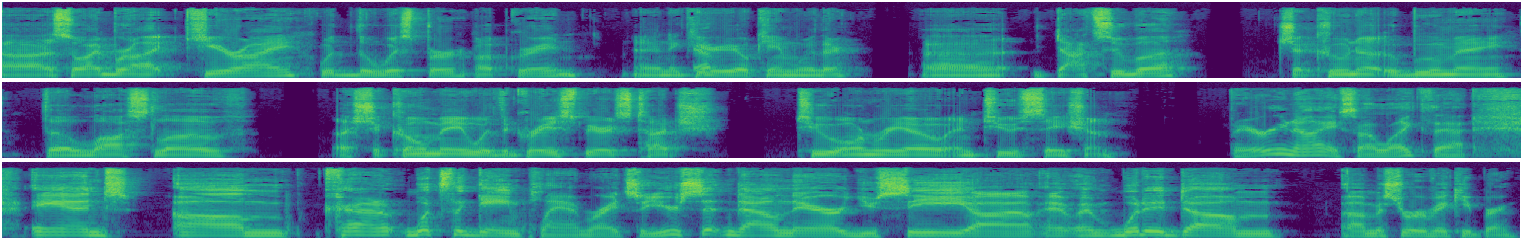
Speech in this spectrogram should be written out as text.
Uh, so I brought Kirai with the Whisper upgrade, and Ikiryo yep. came with her. Uh, Datsue Ba, Chakuna Ubume, the Lost Love, a Shikome with the Grave Spirit's Touch, two Onryo, and two Seishin. Very nice. I like that. And um, kind of what's the game plan, right? So you're sitting down there, you see, uh, and, and what did um, uh, Mr. Ravicki bring?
